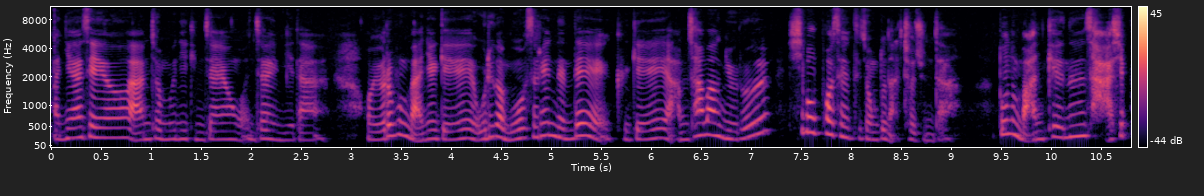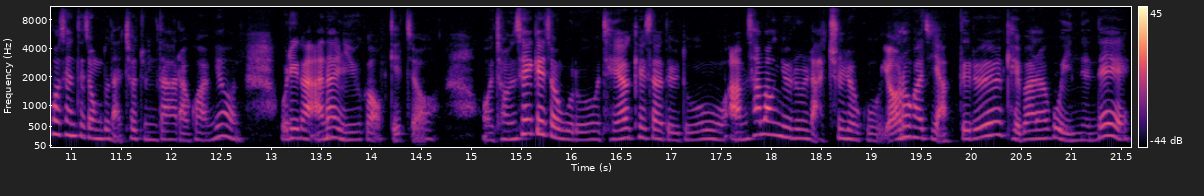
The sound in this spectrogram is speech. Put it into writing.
안녕하세요. 암 전문의 김자영 원장입니다. 어, 여러분 만약에 우리가 무엇을 했는데 그게 암 사망률을 15% 정도 낮춰준다. 또는 많게는 40% 정도 낮춰준다라고 하면 우리가 안 할 이유가 없겠죠. 어, 전 세계적으로 제약회사들도 암 사망률을 낮추려고 여러 가지 약들을 개발하고 있는데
